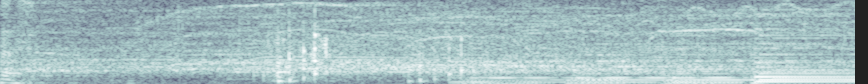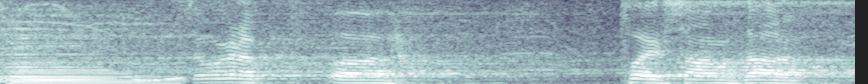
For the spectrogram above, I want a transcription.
so we're gonna uh, play a song without him.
